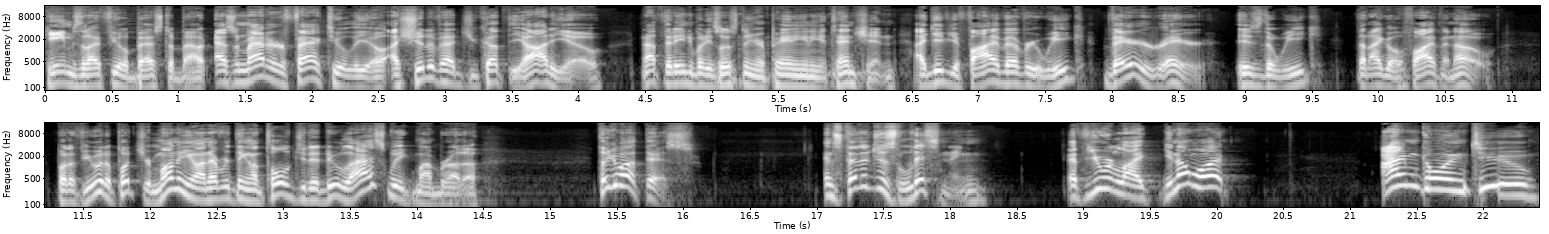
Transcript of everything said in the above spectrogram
games that I feel best about. As a matter of fact, Julio, I should have had you cut the audio. Not that anybody's listening or paying any attention. I give you five every week. Very rare is the week that I go five and zero. But if you would have put your money on everything I told you to do last week, my brother, think about this. Instead of just listening, if you were like, you know what, I'm going to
